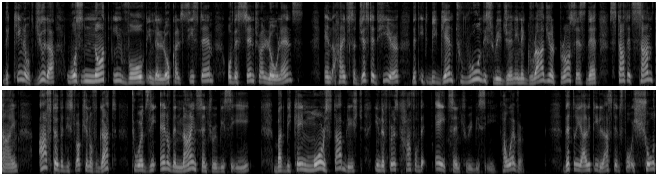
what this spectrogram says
The kingdom of Judah was not involved in the local system of the central lowlands, and I've suggested here that it began to rule this region in a gradual process that started sometime after the destruction of Gat towards the end of the 9th century BCE, but became more established in the first half of the 8th century BCE. However, that reality lasted for a short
